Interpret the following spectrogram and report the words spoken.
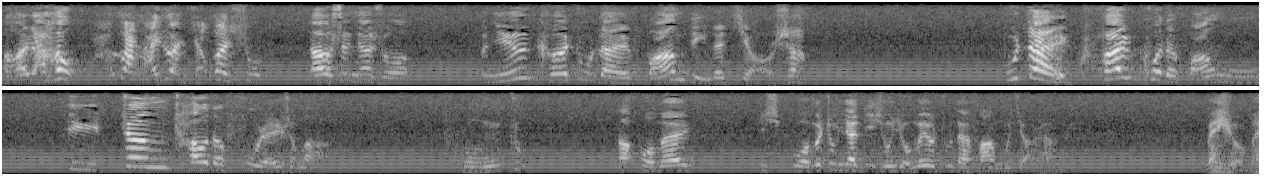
啊，然后乱来乱讲乱说。然后圣经说，宁可住在房顶的角上，不在宽阔的房屋与争吵的妇人什么同住。啊，我们我们中间弟兄有没有住在房屋角上的？没有没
